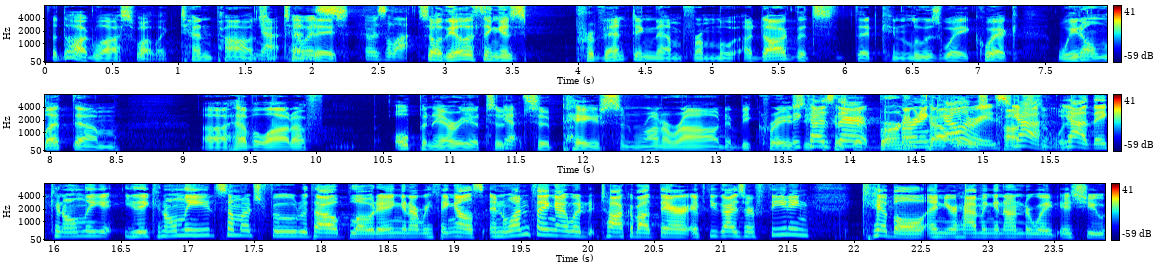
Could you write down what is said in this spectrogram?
The dog lost what, like 10 pounds Yeah, in 10 it was- days? it was a lot. So the other thing is preventing them from mo- a dog that's that can lose weight quick. We don't let them uh, have a lot of open area to, Yes. to pace and run around and be crazy because, they're, burning, calories, constantly. Yeah, yeah, they can only they can only eat so much food without bloating and everything else. And one thing I would talk about there, if you guys are feeding kibble and you're having an underweight issue,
